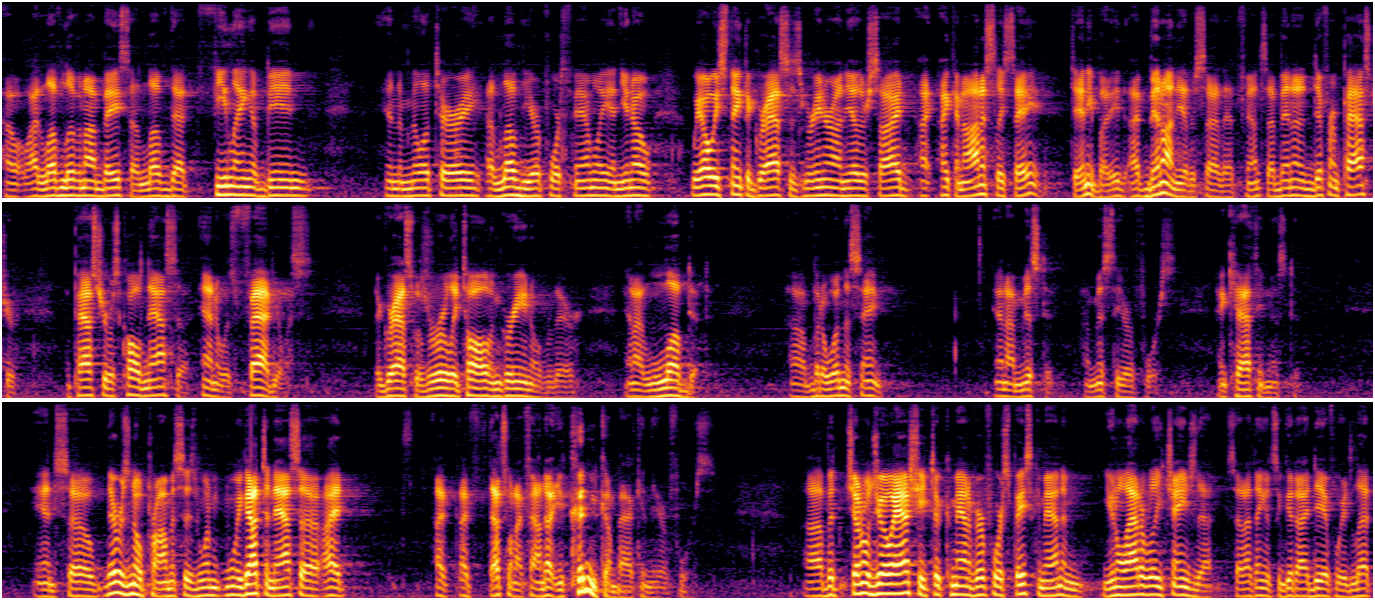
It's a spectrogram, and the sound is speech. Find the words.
I love living on base. I love that feeling of being in the military. I love the Air Force family. And you know, we always think the grass is greener on the other side. I, I can honestly say to anybody, I've been on the other side of that fence. I've been in a different pasture. The pasture was called NASA, and it was fabulous. The grass was really tall and green over there, and I loved it. Uh, but it wasn't the same. And I missed it. I missed the Air Force. And Kathy missed it. And so there was no promises. When, when we got to NASA, I, I, I, that's when I found out you couldn't come back in the Air Force. Uh, but General Joe Ashy took command of Air Force Space Command and unilaterally changed that. Said, I think it's a good idea if we'd let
